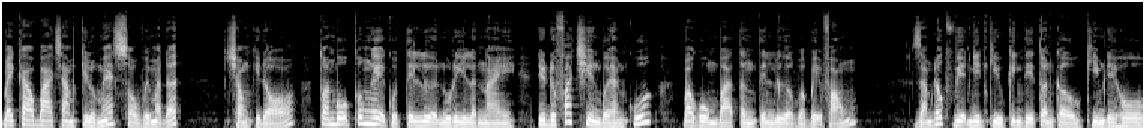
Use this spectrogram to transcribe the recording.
bay cao 300 km so với mặt đất. Trong khi đó, toàn bộ công nghệ của tên lửa Nuri lần này đều được phát triển bởi Hàn Quốc, bao gồm 3 tầng tên lửa và bệ phóng. Giám đốc Viện Nghiên cứu Kinh tế Toàn cầu Kim Dae-ho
